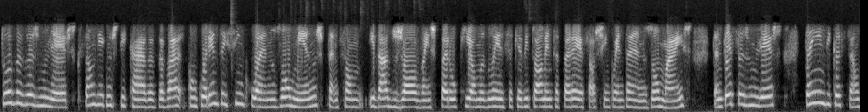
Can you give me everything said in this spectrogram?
todas as mulheres que são diagnosticadas com 45 anos ou menos, portanto são idades jovens para o que é uma doença que habitualmente aparece aos 50 anos ou mais, portanto essas mulheres têm indicação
